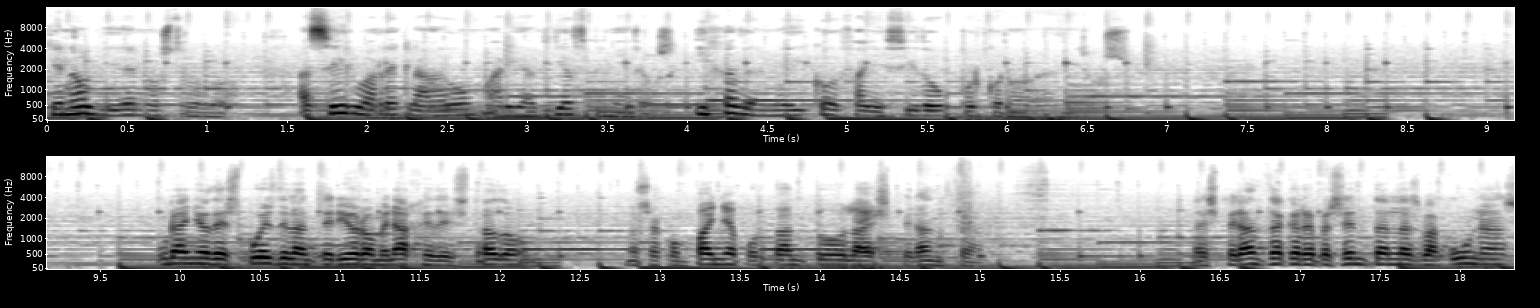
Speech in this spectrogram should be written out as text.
que no olviden nuestro dolor. Así lo ha reclamado María Díaz Piñeros, hija del médico fallecido por coronavirus. Un año después del anterior homenaje de Estado, nos acompaña, por tanto, la esperanza. La esperanza que representan las vacunas,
